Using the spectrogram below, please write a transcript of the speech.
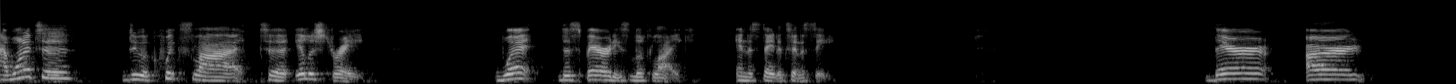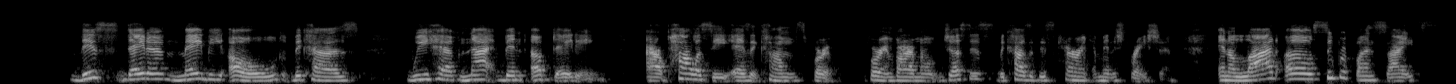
I wanted to do a quick slide to illustrate what disparities look like in the state of Tennessee. There are, this data may be old because we have not been updating our policy as it comes for, for environmental justice because of this current administration. And a lot of Superfund sites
